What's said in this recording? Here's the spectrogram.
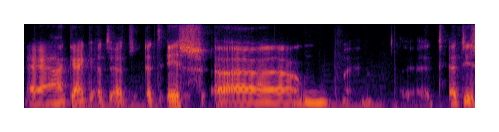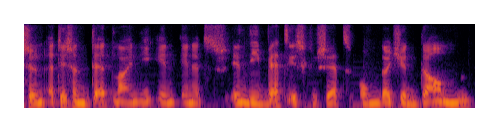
Nou ja, kijk, het, het, het is. Uh, het, het, is een, het is een deadline die in, in, het, in die wet is gezet, omdat je dan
